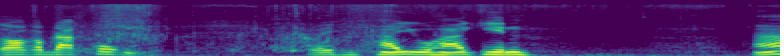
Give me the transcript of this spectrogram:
ต่อกับดักกุ้ง ไปหาอยู่หากินฮะ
